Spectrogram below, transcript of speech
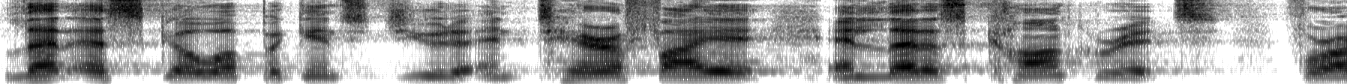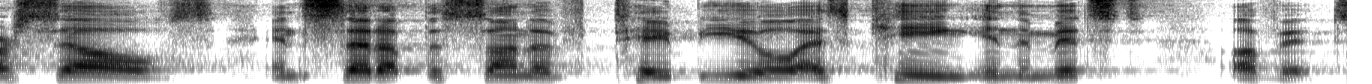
Let us go up against Judah and terrify it, and let us conquer it for ourselves, and set up the son of Tabeel as king in the midst of it.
